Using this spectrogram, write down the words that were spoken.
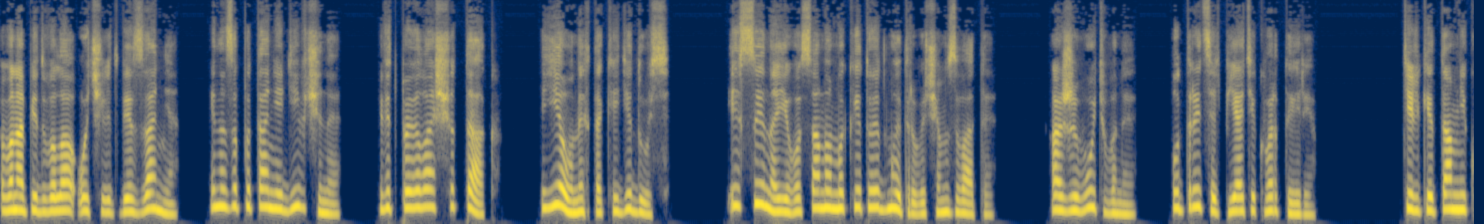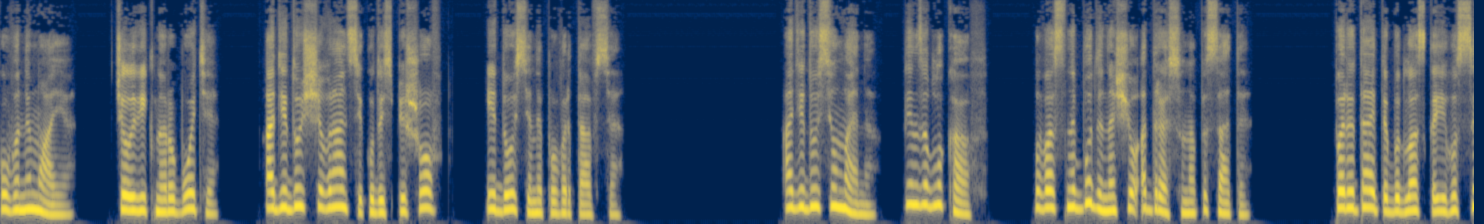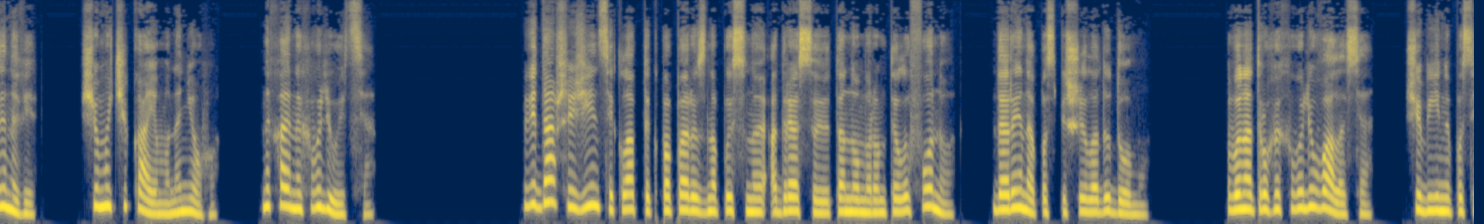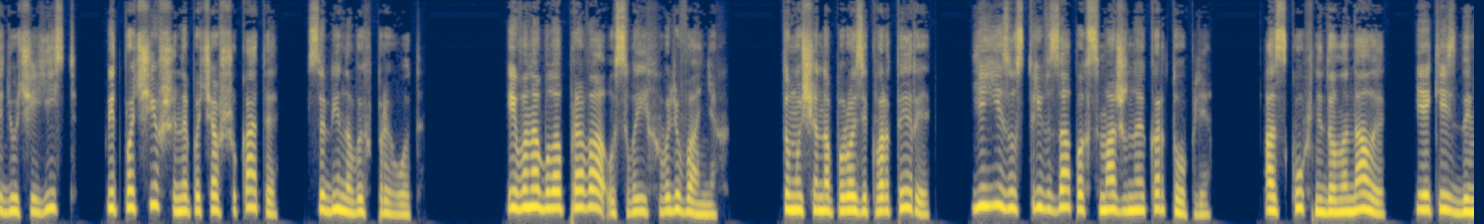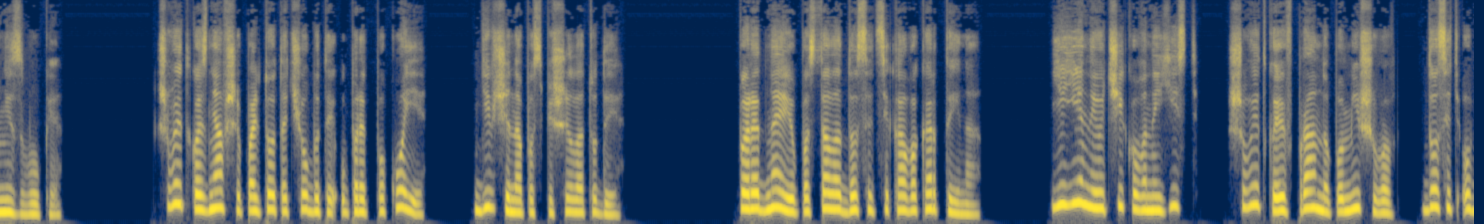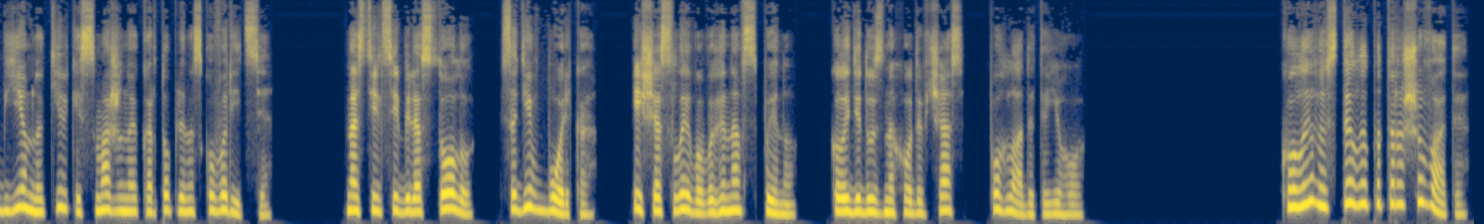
Вона підвела очі від в'язання і на запитання дівчини відповіла, що так, є у них такий дідусь, і сина його саме Микитою Дмитровичем звати, а живуть вони у 35-й квартирі. Тільки там нікого немає. Чоловік на роботі, а дідусь ще вранці кудись пішов і досі не повертався. А дідусь у мене, він заблукав. У вас не буде на що адресу написати. Передайте, будь ласка, його синові, що ми чекаємо на нього. Нехай не хвилюється. Віддавши жінці клаптик паперу з написаною адресою та номером телефону, Дарина поспішила додому. Вона трохи хвилювалася, щоб її непосидючий гість, відпочивши, не почав шукати собі нових пригод. І вона була права у своїх хвилюваннях, тому що на порозі квартири її зустрів запах смаженої картоплі, а з кухні долинали якісь дивні звуки. Швидко знявши пальто та чоботи у передпокої, дівчина поспішила туди. Перед нею постала досить цікава картина. Її неочікуваний гість швидко і вправно помішував досить об'ємну кількість смаженої картоплі на сковорідці. На стільці біля столу сидів Борька і щасливо вигинав спину, коли дідусь знаходив час погладити його. Коли ви встигли потарашувати?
